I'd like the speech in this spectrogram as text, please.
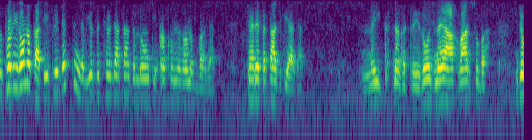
तो थोड़ी रौनक आती इसलिए देखते हैं, जब युद्ध छिड़ जाता है तो लोगों की आँखों में रौनक बढ़ जाती चेहरे पर ताजगी आ जाती नई घटना घट रही रोज नया अखबार सुबह। जो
